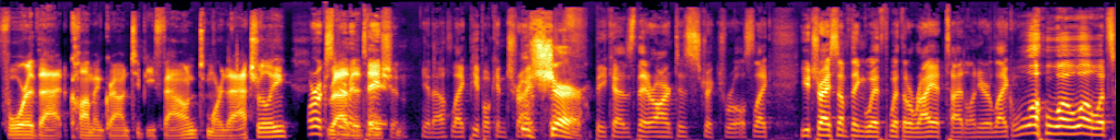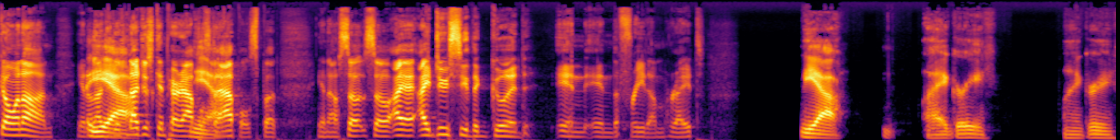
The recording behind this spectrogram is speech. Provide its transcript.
for that common ground to be found more naturally. or rather than- experimentation you know like people can try Well, stuff sure. because there aren't as strict rules like you try something with with a riot title and you're like whoa whoa whoa what's going on you know not, Yeah. just, not just compare apples Yeah. to apples but you know so so i i do see the good in in the freedom right Yeah, I agree. I agree.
